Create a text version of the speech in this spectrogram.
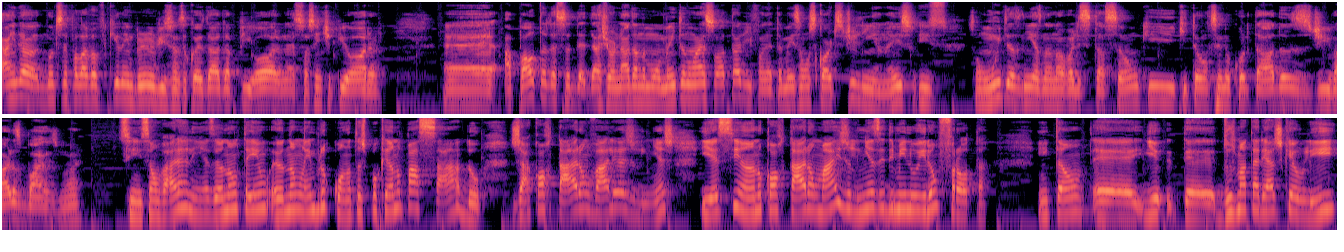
Ainda quando você falava, eu fiquei lembrando disso, essa coisa da, da piora, né? Só sente piora. É, a pauta dessa, da jornada no momento não é só a tarifa, né? Também são os cortes de linha, não é isso? Isso. São muitas linhas na nova licitação que estão sendo cortadas de vários bairros, não é? Sim, são várias linhas. Eu não tenho, eu não lembro quantas, porque ano passado já cortaram várias linhas e esse ano cortaram mais linhas e diminuíram frota. Então, é, é, dos materiais que eu li,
